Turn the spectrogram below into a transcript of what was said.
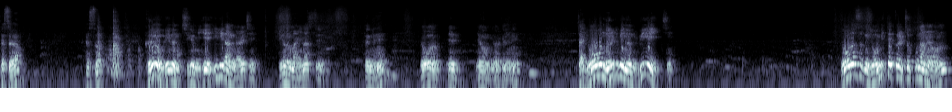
됐어요? 됐어? 그러면 우리는 지금 이게 1이라는 거 알지? 이거는 마이너스 1. 됐네? 자, 요 넓이는 위에 있지. 요 녀석은 요 밑에 걸 적분하면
